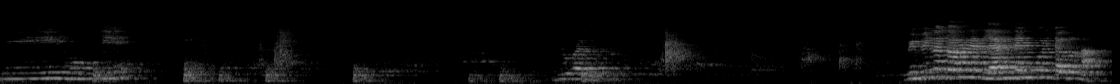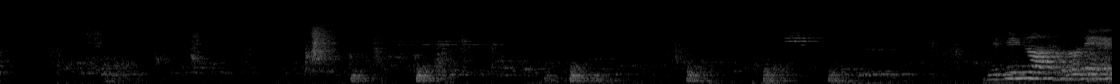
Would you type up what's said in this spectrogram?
দ্বিমুখী যোগাযোগ। বিভিন্ন ধরনের লেনদেন পরিচালনা বিভিন্ন ধরনের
